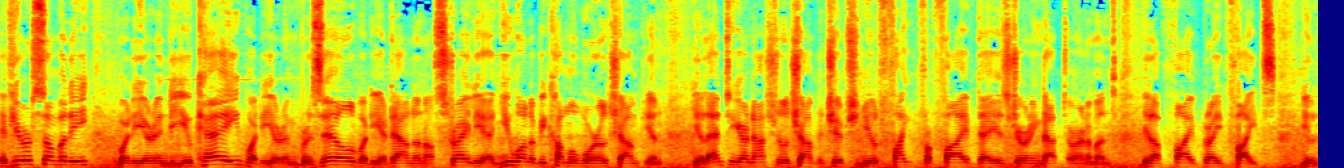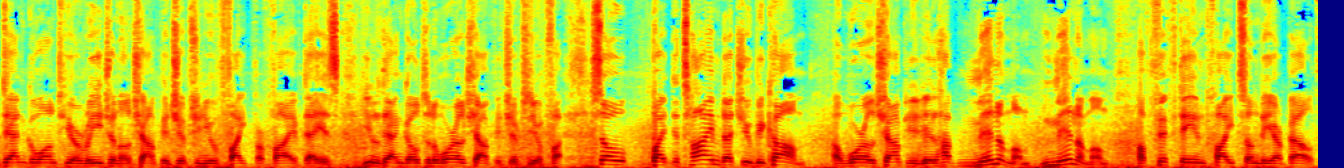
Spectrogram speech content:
if you're somebody, whether you're in the UK, whether you're in Brazil, whether you're down in Australia, and you want to become a world champion, you'll enter your national championships and you'll fight for five days during that tournament. You'll have five great fights. You'll then go on to your regional championships and you'll fight for five days. You'll then go to the world championships and you'll fight. So by the time that you become a world champion, you'll have minimum, minimum of 15 fights under your belt.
